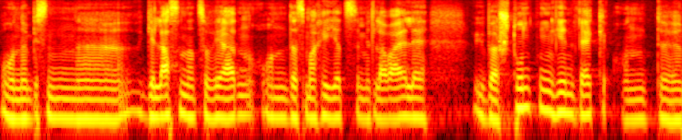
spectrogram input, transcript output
und ein bisschen äh, gelassener zu werden. Und das mache ich jetzt mittlerweile über Stunden hinweg und äh,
